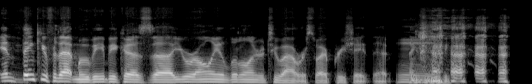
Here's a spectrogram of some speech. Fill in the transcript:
and thank you for that movie because uh, you were only a little under two hours, so I appreciate that. Thank you. Mm.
